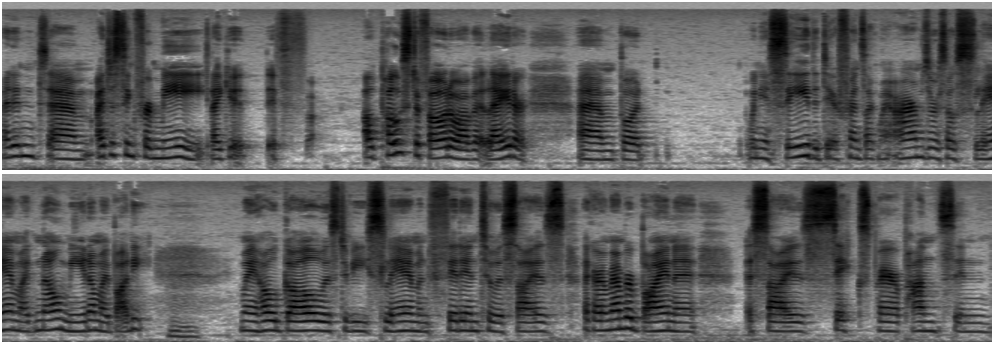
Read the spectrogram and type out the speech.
I didn't. Um, I just think for me, like it, if I'll post a photo of it later, um, but when you see the difference, like my arms are so slim, I'd no meat on my body. My whole goal was to be slim and fit into a size. Like I remember buying a a size six pair of pants in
